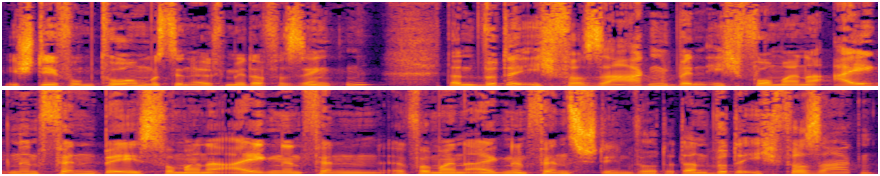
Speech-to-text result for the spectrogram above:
ich stehe vorm Tor, muss den Elfmeter versenken, dann würde ich versagen, wenn ich vor meiner eigenen Fanbase, vor meiner eigenen Fan, äh, vor meinen eigenen Fans stehen würde. Dann würde ich versagen.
